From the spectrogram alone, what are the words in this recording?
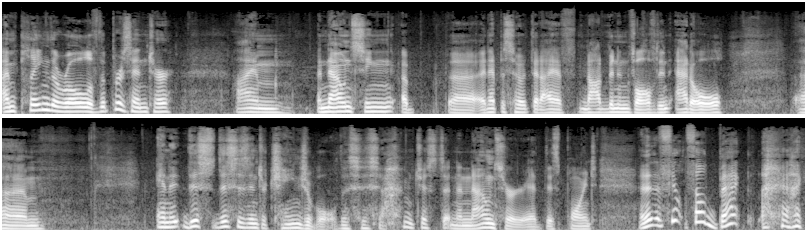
I'm playing the role of the presenter. I'm announcing a, uh, an episode that I have not been involved in at all. Um, and it, this this is interchangeable. This is I'm just an announcer at this point, and it felt felt back like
